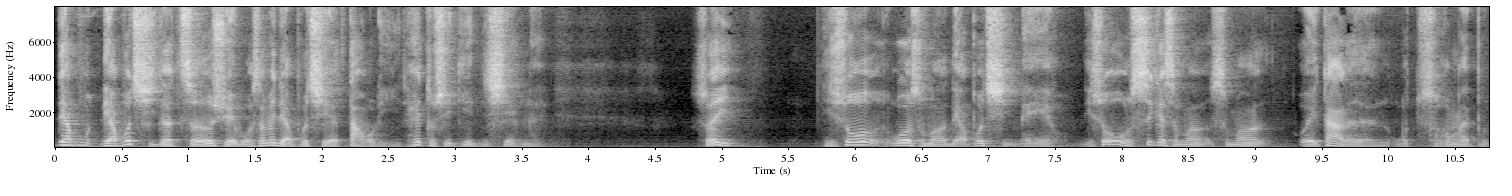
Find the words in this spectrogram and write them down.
了不了不起的哲学，我上面了不起的道理，嘿，都是阴险哎。所以你说我有什么了不起没有？你说我是一个什么什么伟大的人？我从来不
